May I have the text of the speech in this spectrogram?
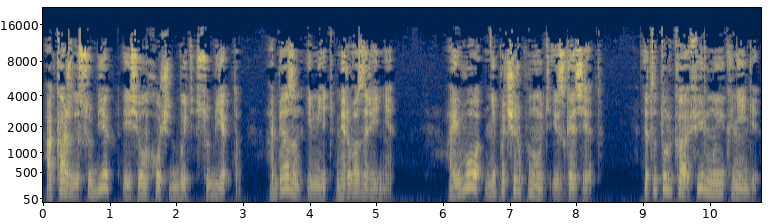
а каждый субъект, если он хочет быть субъектом, обязан иметь мировоззрение, а его не почерпнуть из газет. Это только фильмы и книги,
